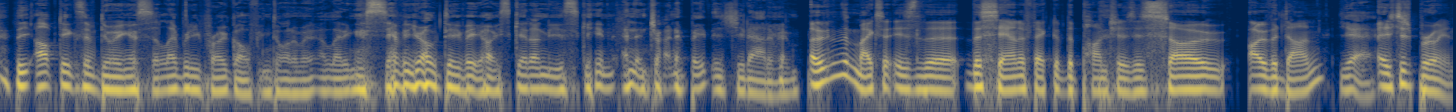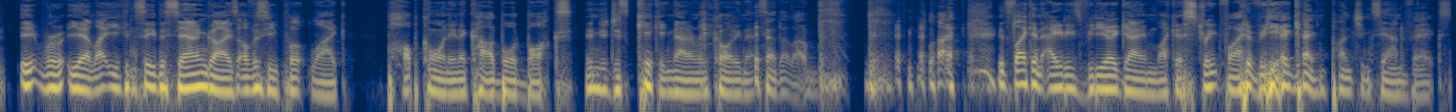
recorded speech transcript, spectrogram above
The optics of doing a celebrity pro golfing tournament and letting a seven year old TV host get under your skin and then trying to beat the shit out of him. The other thing that makes it is the the sound effect of the punches is so overdone. Yeah. It's just brilliant. It re- yeah, like you can see the sound guys obviously put like popcorn in a cardboard box and you're just kicking that and recording that sound that like like it's like an 80s video game, like a Street Fighter video game punching sound effects.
